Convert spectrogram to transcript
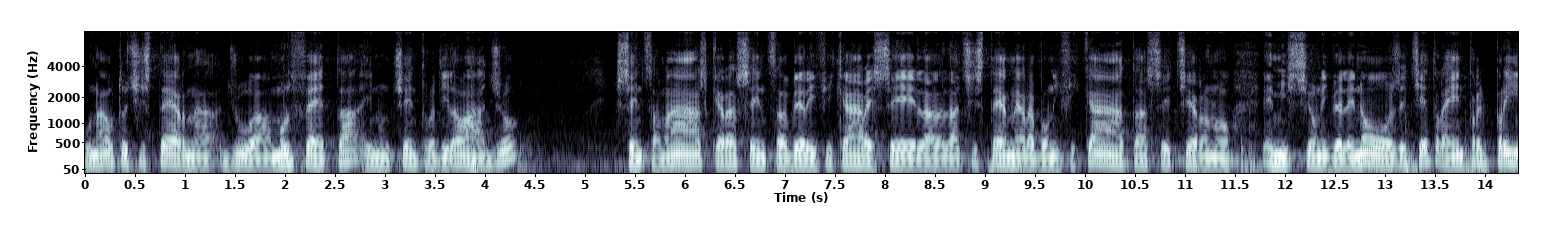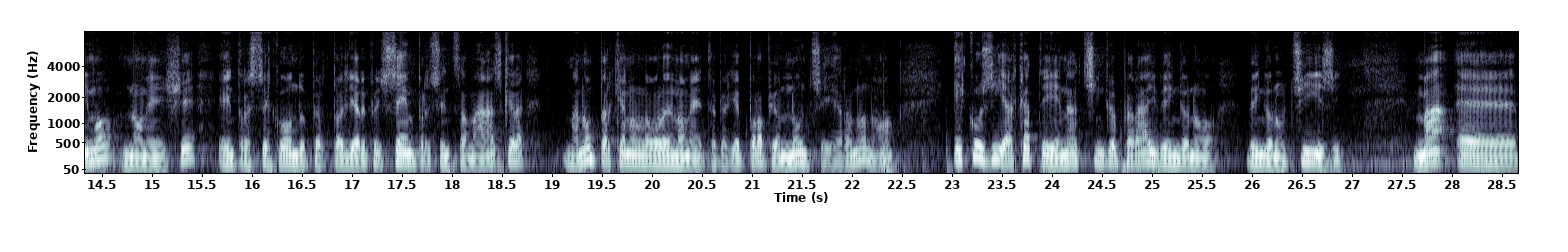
un'autocisterna giù a Molfetta in un centro di lavaggio senza maschera, senza verificare se la, la, cisterna era bonificata, se c'erano emissioni velenose, eccetera. Entra il primo, non esce, entra il secondo per togliere, sempre senza maschera, ma non perché non la volevano mettere, perché proprio non c'erano, no? E così a catena cinque operai vengono, vengono uccisi. Ma eh,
